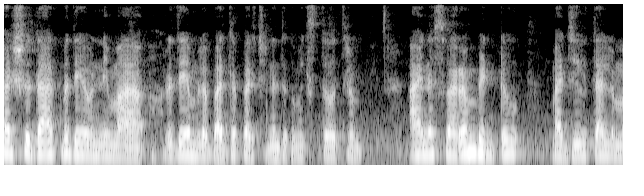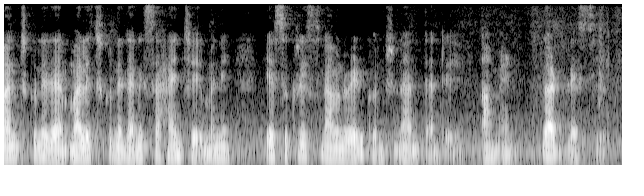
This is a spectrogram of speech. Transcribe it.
పరిశుద్ధాత్మదేవుణ్ణి మా హృదయంలో భద్రపరిచినందుకు మీకు స్తోత్రం. ఆయన స్వరం వింటూ మా జీవితాల్లో మలుచుకునే మలుచుకునే దానికి సహాయం చేయమని యేసుక్రీస్తు నామను వేడుకుంటున్నాను తండ్రి. ఆమెన్. God bless you.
